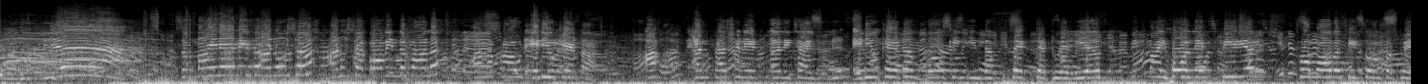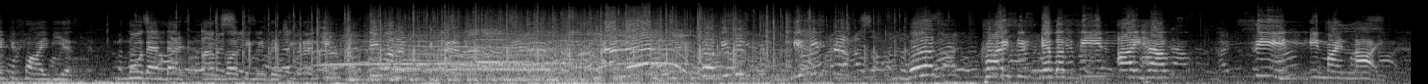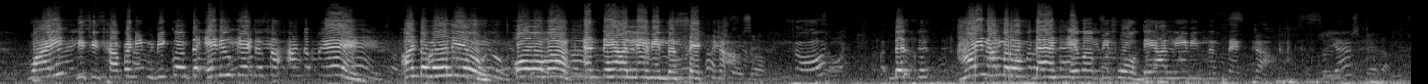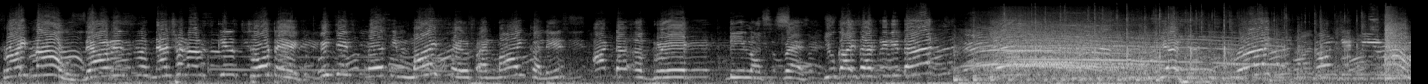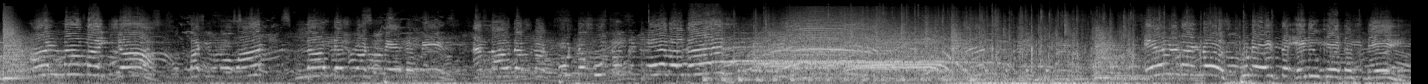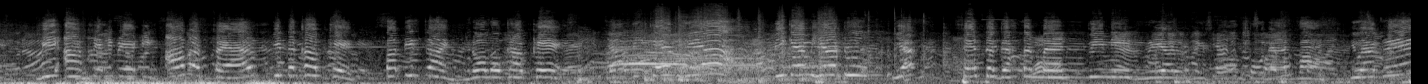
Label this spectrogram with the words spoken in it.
Yeah! So my name is Anusha, Anusha Govindapala. I'm a proud educator. I'm passionate early childhood educator working in the sector 12 years my whole experience from overseas also 25 years. More than that, I'm working with the children in different. And then, so this is, this is the worst crisis ever seen I have seen in my life. Why this is happening? Because the educators are underpaid, undervalued, overworked, and they are leaving the sector. So the high number of than ever before, they are leaving the sector. Right now, there is a national skills shortage, which is placing myself and my colleagues under a great deal of stress. You guys agree with that? Yeah. Yes. Right? Don't get me wrong. I love my job. But you know what? Love does not pay the bills. And love does not put the food on the table, guys. Everyone knows today is the Educators' Day. We are celebrating ourselves with the cupcake. But this time, no more cupcake. Yeah, we came here. We came here to yeah, set the government. We need real reform for advance. You agree?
